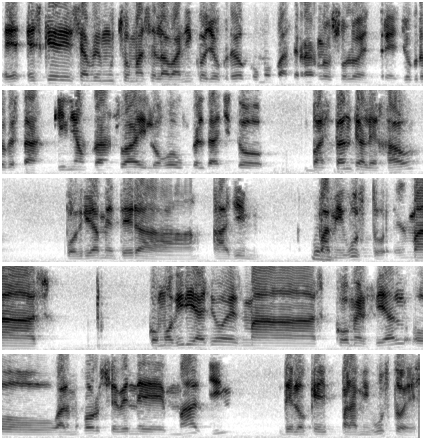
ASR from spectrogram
Eh, es que se abre mucho más el abanico, yo creo, como para cerrarlo solo en tres. Yo creo que está Kilian François y luego un peldañito bastante alejado podría meter a, a Jim. Para mi gusto, es más, como diría yo, es más comercial o a lo mejor se vende más Jim de lo que para mi gusto es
